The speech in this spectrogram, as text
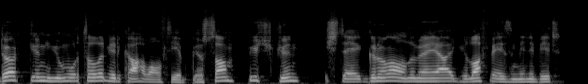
4 gün yumurtalı bir kahvaltı yapıyorsam 3 gün işte granolalı veya yulaf ezmeli bir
